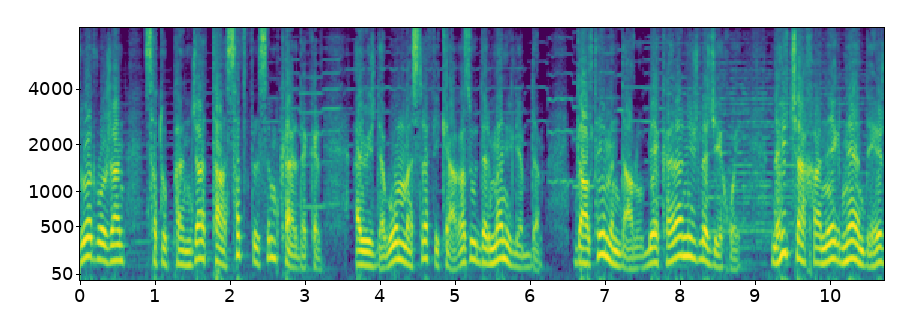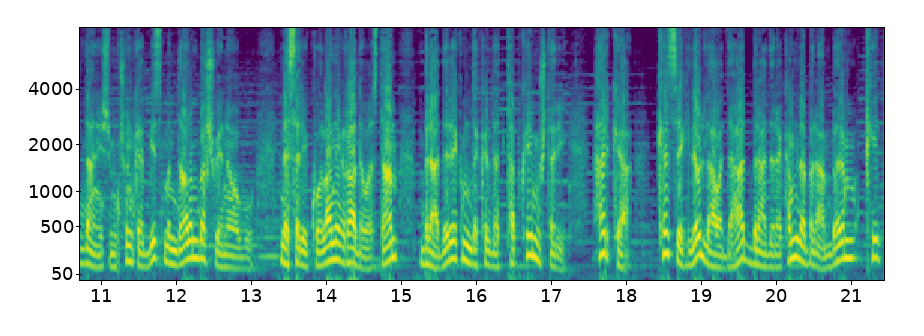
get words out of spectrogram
زۆر ڕۆژان 150 تا 100 فلسم کار دەکرد ئەویش دەبووم مەسرەفی کاغەز و دەرمانی لێ بدەم گاڵتەی منداڵ و بێکارانیش لە جێ خۆی لە هیچ چاخانەیەک نیان دەهێش دانیشم چونکە بیست منداڵم بە شوێنەوە بوو لەسەری کۆڵانێک ڕادەوەستام برادێکم دەکردە تەپکەی مشتری هەرکە کەسێک لەو لاوە دەهات برادەکەم لە بەرامبرم قیت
